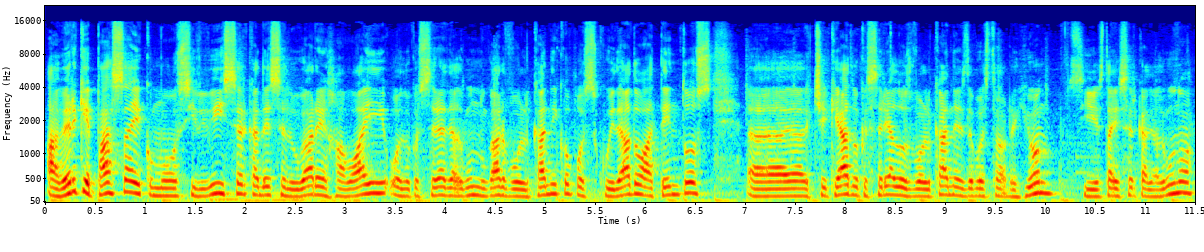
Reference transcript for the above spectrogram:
A ver qué pasa y como si vivís cerca de ese lugar en Hawái o lo que sería de algún lugar volcánico, pues cuidado, atentos, uh, chequead lo que serían los volcanes de vuestra región, si estáis cerca de alguno,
